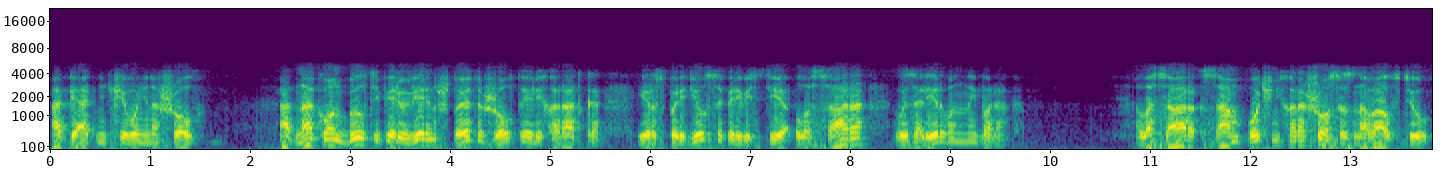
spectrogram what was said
опять ничего не нашел. Однако он был теперь уверен, что это желтая лихорадка, и распорядился перевести Лосара в изолированный барак. Лосар сам очень хорошо сознавал всю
